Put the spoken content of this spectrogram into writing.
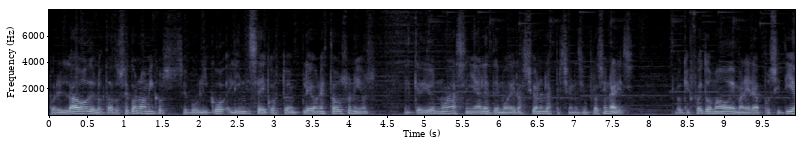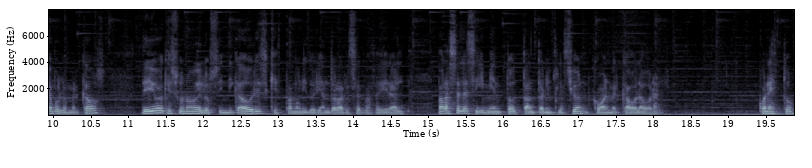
Por el lado de los datos económicos, se publicó el índice de costo de empleo en Estados Unidos, el que dio nuevas señales de moderación en las presiones inflacionarias, lo que fue tomado de manera positiva por los mercados debido a que es uno de los indicadores que está monitoreando la Reserva Federal para hacerle seguimiento tanto a la inflación como al mercado laboral. Con esto,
